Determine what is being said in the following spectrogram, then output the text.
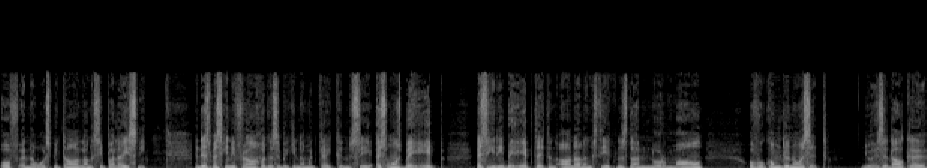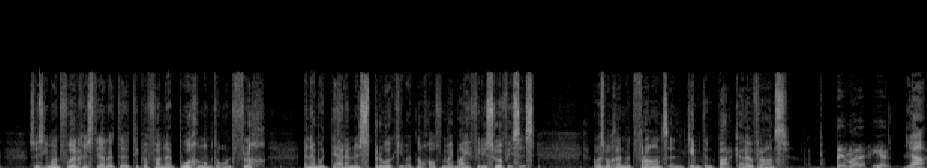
of in 'n hospitaal langs die paleis nie. En dis miskien die vraag wat ons 'n bietjie na moet kyk en sê, is ons behep? Is hierdie beheptheid en aanhalingstekens dan normaal of hoekom doen ons dit? Nou is dit dalk 'n soos iemand voorgestel het 'n tipe van 'n poging om te ontvlug in 'n moderne sprokie wat nogal vir my baie filosofies is. Kom ons begin met Frans in Kempton Park. Hallo Frans. Goeiemôre hier. Ja.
